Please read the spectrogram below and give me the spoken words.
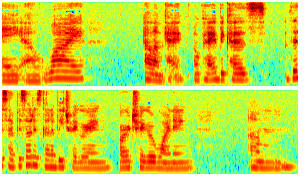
A L Y L M K, okay? Because this episode is going to be triggering or trigger warning. Um,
